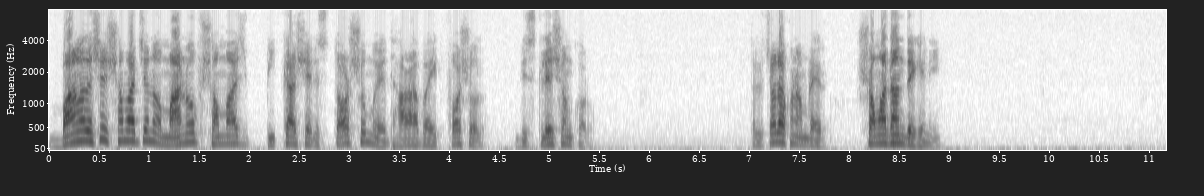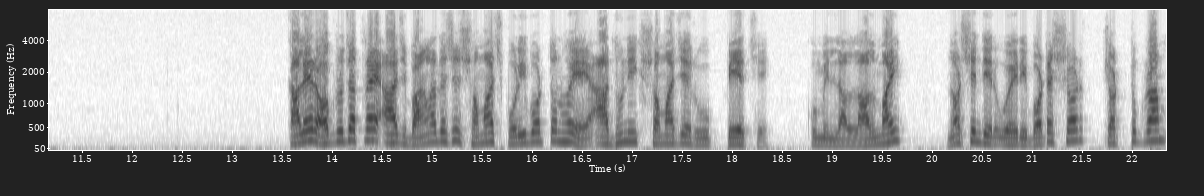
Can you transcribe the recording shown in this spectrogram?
বাংলাদেশের সমাজ যেন মানব সমাজ বিকাশের স্তরসমূহে ধারাবাহিক ফসল বিশ্লেষণ করো। তাহলে চলো এখন আমরা এর সমাধান দেখে নিই। কালের অগ্রযাত্রায় আজ বাংলাদেশের সমাজ পরিবর্তন হয়ে আধুনিক সমাজে রূপ পেয়েছে। কুমিল্লার লালমাই, নরসিংদীর ওয়েরি বটেশ্বর, চট্টগ্রাম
